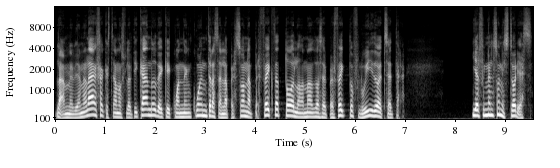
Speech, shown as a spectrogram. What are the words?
la media naranja que estamos platicando, de que cuando encuentras a la persona perfecta, todo lo demás va a ser perfecto, fluido, etc. Y al final son historias.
